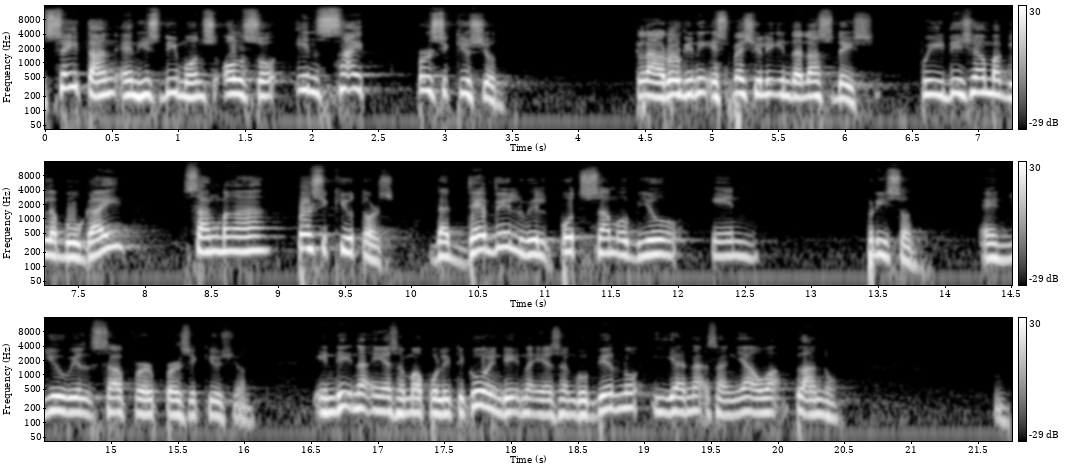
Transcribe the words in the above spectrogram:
Satan and his demons also incite persecution klaro gini especially in the last days pwede siya maglabugay sang mga persecutors. The devil will put some of you in prison and you will suffer persecution. Hindi na iya sa mga politiko, hindi na iya sa gobyerno, iya na sang yawa plano. Hmm.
